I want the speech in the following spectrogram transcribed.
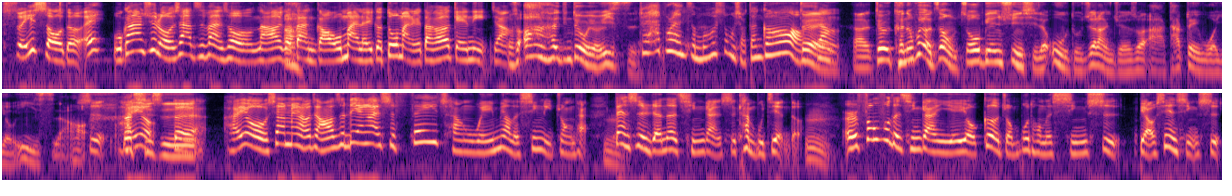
随手的。哎、欸，我刚才去楼下吃饭的时候拿了一个蛋糕，啊、我买了一个多买了一个蛋糕要给你，这样。我说啊，他一定对我有意思。对啊，不然怎么会送小蛋糕？对，这样啊，就可能会有这种周边讯息的误读，就让你觉得说啊，他对我有意思啊。是，还有对。还有下面还有讲到是恋爱是非常微妙的心理状态，嗯，但是人的情感是看不见的，嗯，而丰富的情感也有各种不同的形式表现形式，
